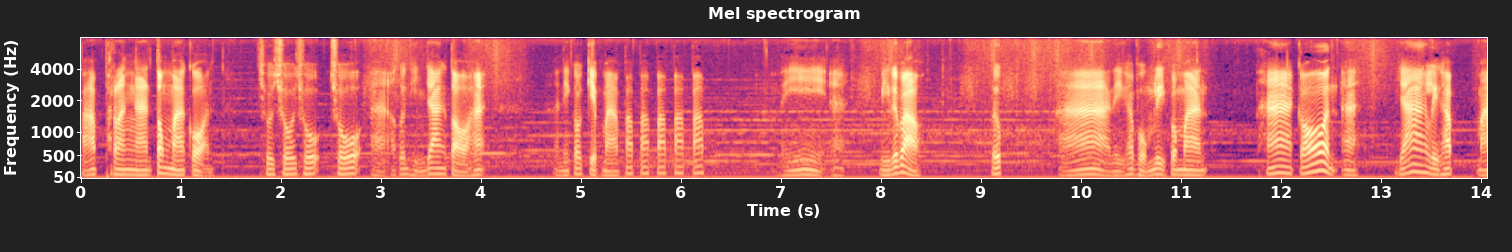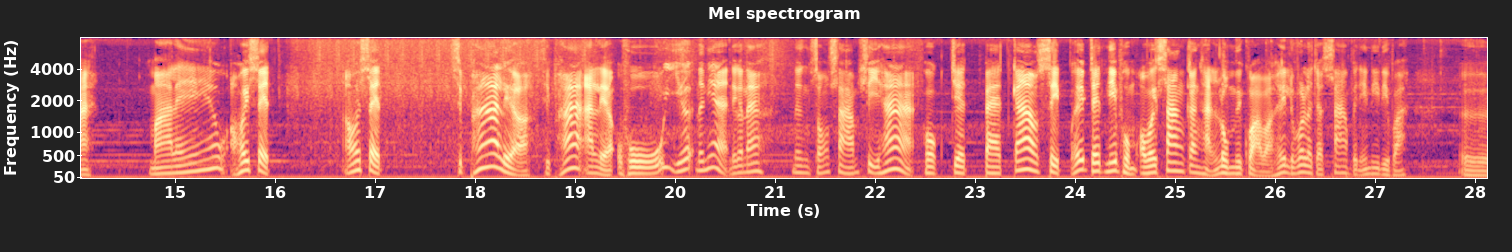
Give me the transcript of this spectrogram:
ปั๊บพลังงานต้องมาก่อนโชว์โชว์โชว์โชว์อ่าเอาก้อนหินย่างต่อฮะอันนี้ก็เก็บมาปั๊บปั๊บปั๊บปั๊บปั๊บนี่อะมีหรือเปล่าปึ๊บอ่านี่ครับผมเหล็กประมาณ 5 ก้อนอะย่างเลยครับมา มาแล้วเอาให้เสร็จ เอาให้เสร็จ 15 เลยเหรอ15 อันเลยเหรอโอ้โห เยอะนะเนี่ย เดี๋ยวก่อนนะ1 2 3 4 5 6 7 8 9 10 เฮ้ย เซตนี้ผมเอาไว้สร้างกังหันลมดีกว่าว่ะ เฮ้ย หรือว่าเราจะสร้างเป็นอ้นี่ดีวะ เออ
